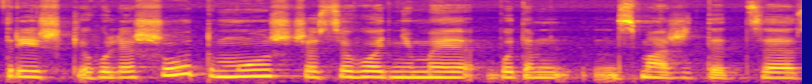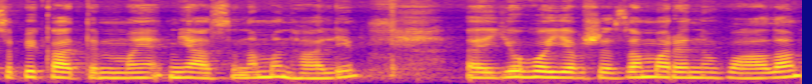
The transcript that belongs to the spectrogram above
трішки гуляшу, тому що сьогодні ми будемо смажити це, запікати м'ясо на мангалі. Е, Його я вже замаринувала.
